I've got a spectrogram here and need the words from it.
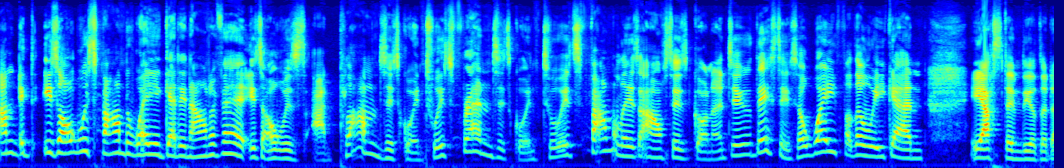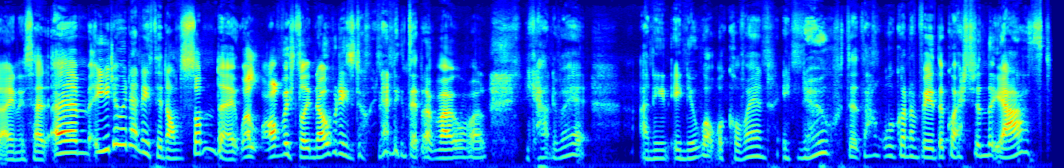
And it, he's always found a way of getting out of it. He's always had plans. He's going to his friends. He's going to his family's house. He's gonna do this. He's away for the weekend. He asked him the other day and he said, said, um, Are you doing anything on Sunday? Well, obviously, nobody's doing anything at the moment. You can't do it. And he, he knew what were coming. He knew that that was going to be the question that he asked.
